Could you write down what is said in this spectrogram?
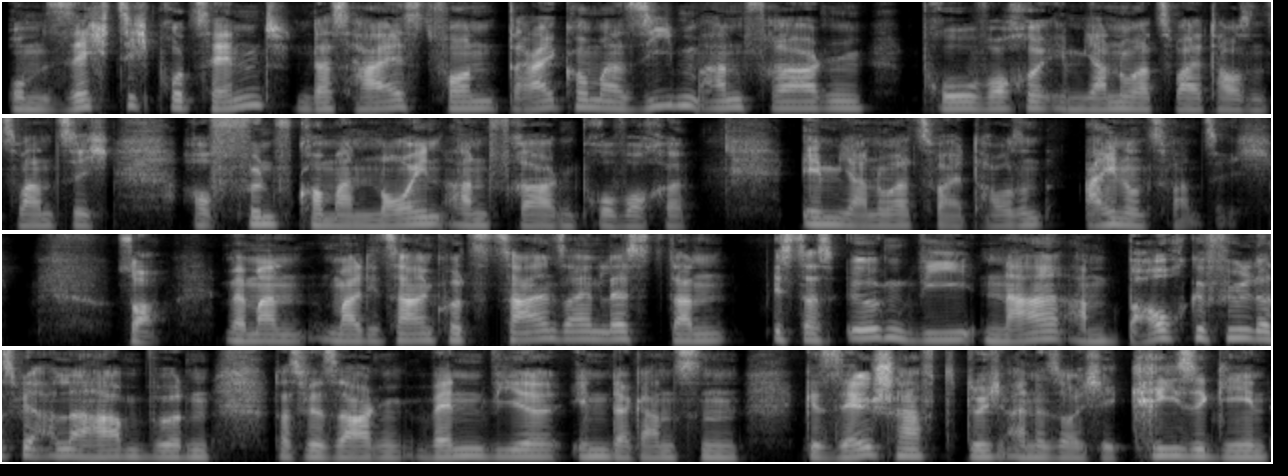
um 60 Prozent. Das heißt von 3,7 Anfragen pro Woche im Januar 2020 auf 5,9 Anfragen pro Woche im Januar 2021. So, wenn man mal die Zahlen kurz Zahlen sein lässt, dann ist das irgendwie nahe am Bauchgefühl, das wir alle haben würden, dass wir sagen, wenn wir in der ganzen Gesellschaft durch eine solche Krise gehen,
